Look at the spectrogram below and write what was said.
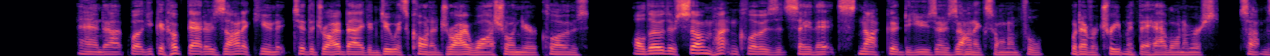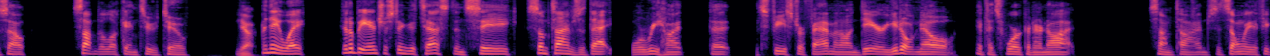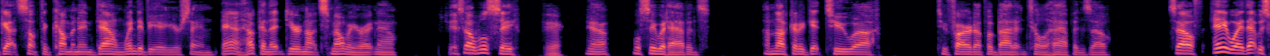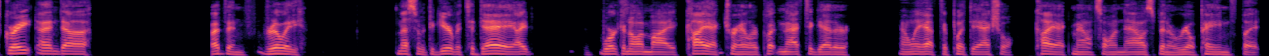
And uh, well, you could hook that ozonic unit to the dry bag and do what's called a dry wash on your clothes. Although there's some hunting clothes that say that it's not good to use ozonics on them for whatever treatment they have on them or something. So something to look into too. Yeah. But anyway, it'll be interesting to test and see. Sometimes with that, where we hunt, that it's feast or famine on deer. You don't know if it's working or not. Sometimes it's only if you got something coming in downwind of you, you're saying, man, how can that deer not smell me right now? So we'll see. Yeah. Yeah. We'll see what happens. I'm not going to get too, uh, too fired up about it until it happens though. So anyway, that was great. And, uh, I've been really messing with the gear, but today I working on my kayak trailer, putting that together. I only have to put the actual kayak mounts on now. It's been a real pain, but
